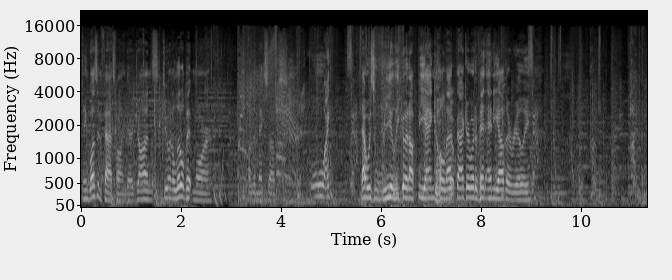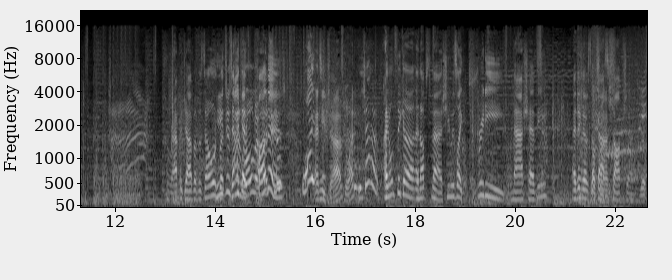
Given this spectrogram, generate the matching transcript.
And he wasn't fast falling there. John's doing a little bit more of the mix-ups. Oh, I. That was really good up the angle. That Yep. backer would have hit any other, really. Rapid jab of his own, He but just that gets punished. What? And he jabbed. Why did he jab? I don't think uh, an up smash. He was like pretty mash heavy. I think that was the Up fastest smash. option. Yep.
